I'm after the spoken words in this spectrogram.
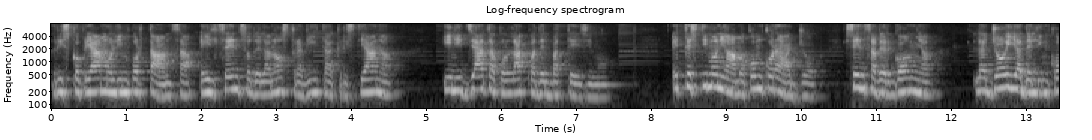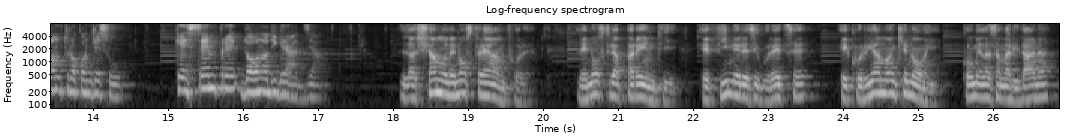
Riscopriamo l'importanza e il senso della nostra vita cristiana iniziata con l'acqua del battesimo e testimoniamo con coraggio, senza vergogna, la gioia dell'incontro con Gesù, che è sempre dono di grazia. Lasciamo le nostre anfore, le nostre apparenti, effimere sicurezze e corriamo anche noi, come la Samaritana,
